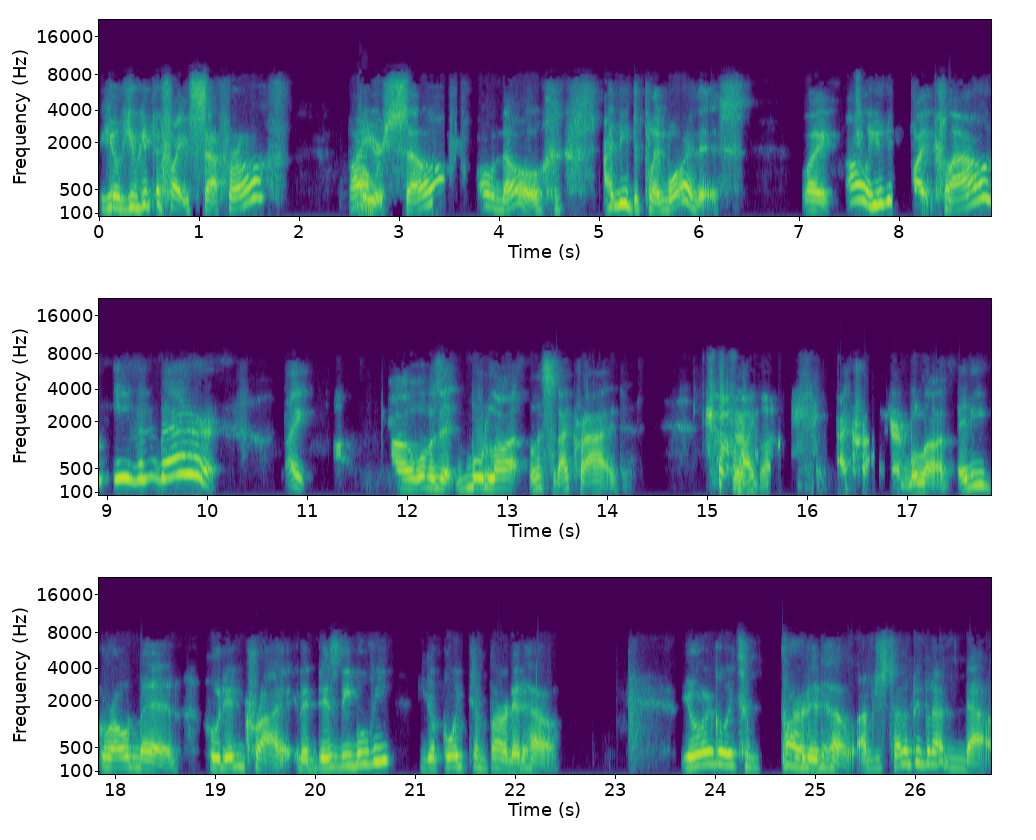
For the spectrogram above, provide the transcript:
You you get to fight Sephiroth by Oh. yourself? Oh no, I need to play more of this. Like, oh, you get to Clown, Even better. Like, uh, what was it? Mulan. Listen, I cried. Oh my god. I cried during Mulan. Any grown man who didn't cry in a Disney movie, you're going to burn in hell. You're going to burn in hell. I'm just telling people that now.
